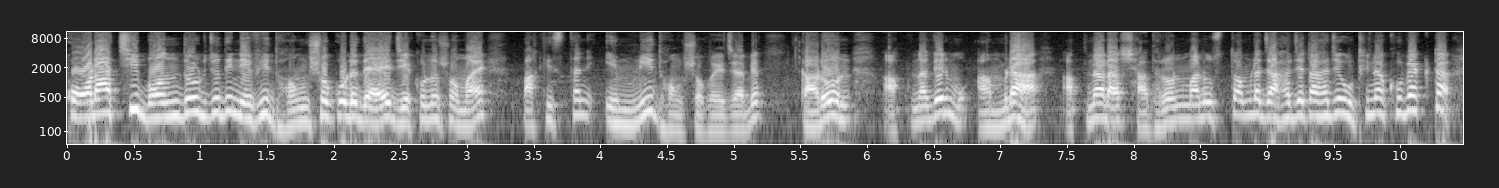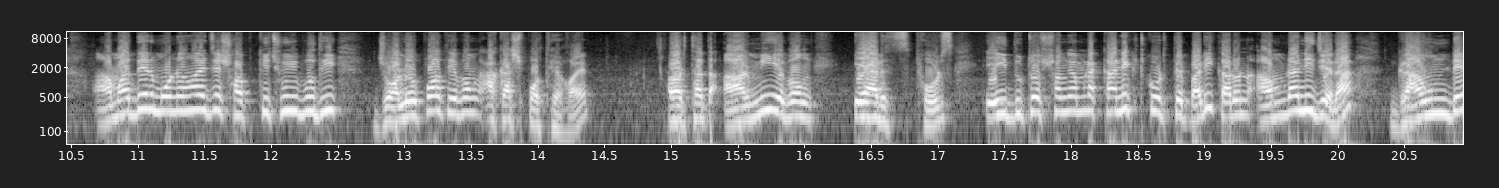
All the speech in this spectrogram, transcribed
করাচি বন্দর যদি নেভি ধ্বংস করে দেয় যে কোনো সময়, পাকিস্তান এমনি ধ্বংস হয়ে যাবে। কারণ আপনাদের আমরা, আপনারা সাধারণ মানুষ তো আমরা জাহাজে টাহাজে উঠি না খুব একটা। আমাদের মনে হয় যে সব কিছুই বুঝি জলপথ এবং আকাশপথে হয়। অর্থাৎ আর্মি এবং এয়ার ফোর্স, এই দুটোর সঙ্গে আমরা কানেক্ট করতে পারি। কারণ আমরা নিজেরা গ্রাউন্ডে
